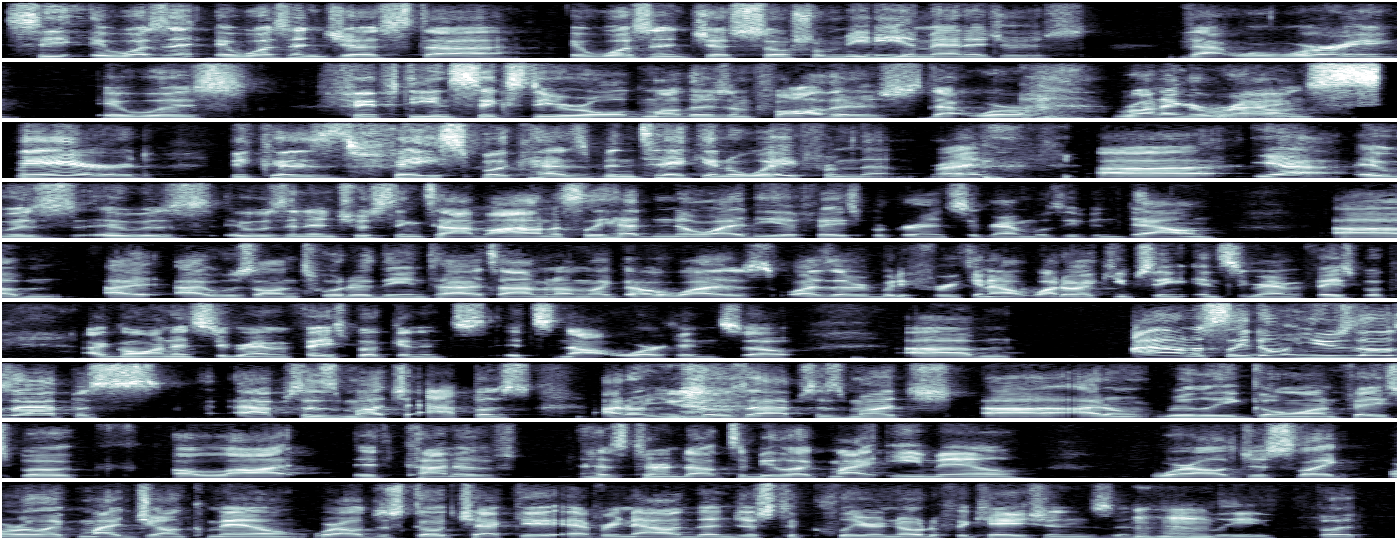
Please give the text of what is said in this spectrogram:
See, it wasn't it wasn't just uh it wasn't just social media managers that were worrying. It was 50 and 60 year old mothers and fathers that were running around Right. scared because Facebook has been taken away from them, right? uh yeah, it was it was it was an interesting time. I honestly had no idea Facebook or Instagram was even down. Um I I was on Twitter the entire time and I'm like, "Oh, why is why is everybody freaking out? Why do I keep seeing Instagram and Facebook?" I go on Instagram and Facebook and it's it's not working. So, um I honestly don't use those apps apps as much. Apps. I don't use those apps as much. Uh, I don't really go on Facebook a lot. It kind of has turned out to be like my email, where I'll just like, or like my junk mail, where I'll just go check it every now and then just to clear notifications and, and Mhm. leave. But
